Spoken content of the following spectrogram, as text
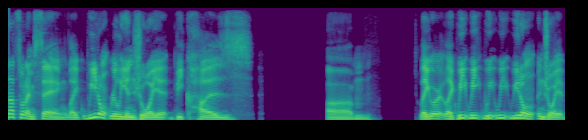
that's what I'm saying. Like, we don't really enjoy it because, um, like, or, like we, we, we, we, we don't enjoy it.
